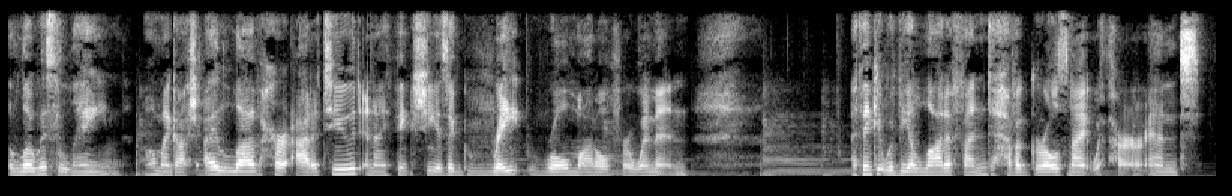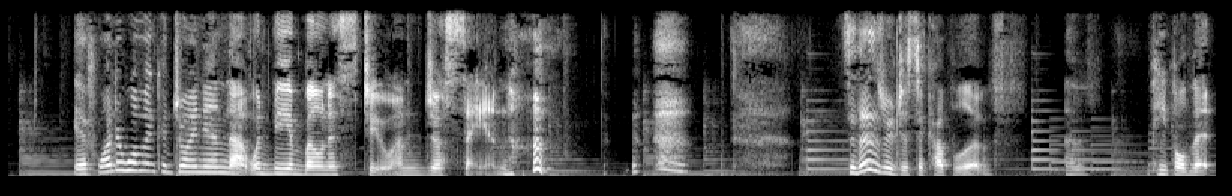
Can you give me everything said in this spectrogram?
Lois Lane. Oh my gosh, I love her attitude, and I think she is a great role model for women. I think it would be a lot of fun to have a girls' night with her. And if Wonder Woman could join in, that would be a bonus too. I'm just saying. so, those are just a couple of, of people that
